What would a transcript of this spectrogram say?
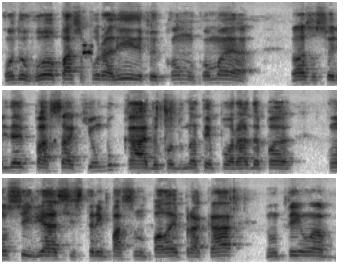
quando eu vou, eu passo por ali, eu como, como é. Nossa, o senhor deve passar aqui um bocado quando na temporada para conciliar esses trem passando para lá e para cá, não tem uma,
